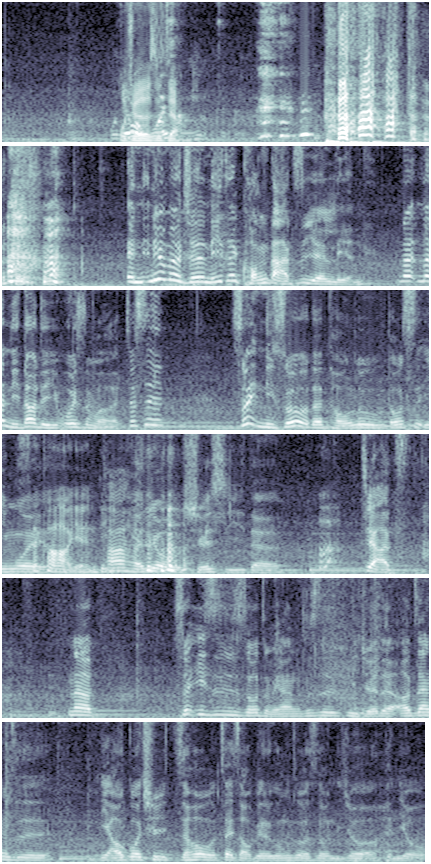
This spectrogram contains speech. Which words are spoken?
的。我觉得是这样。哎，你你有没有觉得你一直在狂打自己的脸？那那你到底为什么？就是，所以你所有的投入都是因为他很有学习的。价值，那所以意思是说怎么样？就是你觉得哦，这样子你熬过去之后，再找别的工作的时候，你就很有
